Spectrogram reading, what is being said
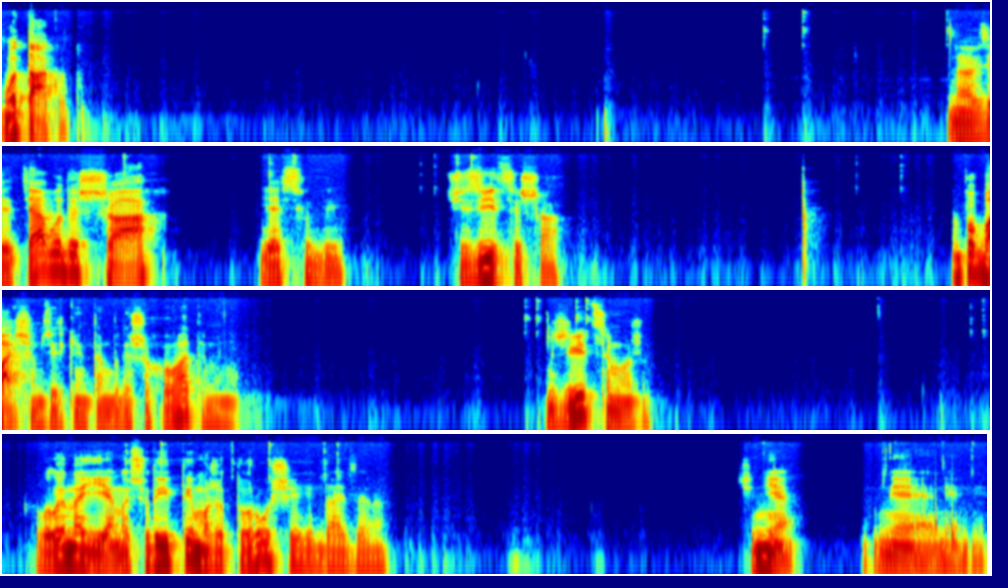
Вот так от. На взяття буде шах. Я сюди. Чи звідси шах? Ну, побачимо, звідки він там буде шахувати мені. Звідси може. Хвилина є. Ну сюди йти, може туру ще віддай зараз. Чи ні? Ні, ні, ні.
